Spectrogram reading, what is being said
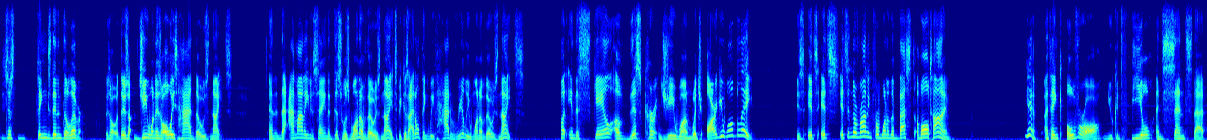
just things didn't deliver. There's there's G1 has always had those nights. And th- I'm not even saying that this was one of those nights because I don't think we've had really one of those nights. But in the scale of this current G1, which arguably is it's it's it's in the running for one of the best of all time. Yeah, I think overall you could feel and sense that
